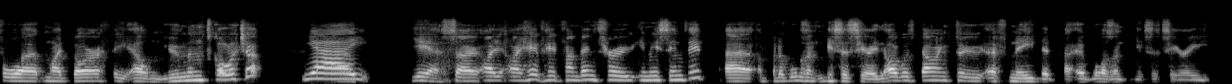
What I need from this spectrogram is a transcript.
for my Dorothy L. Newman scholarship. Yay! Yeah, so I, I have had funding through MSNZ, uh, but it wasn't necessary. I was going to if needed, but it wasn't necessary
